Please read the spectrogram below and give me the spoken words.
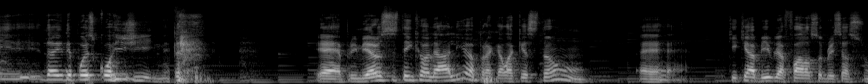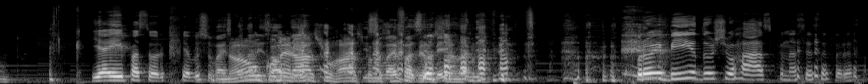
e daí depois corrigi, né? É, primeiro vocês têm que olhar ali, ó, para aquela questão. É, o que, que a Bíblia fala sobre esse assunto? E aí, pastor? O que é Isso vai Não alguém? churrasco na Isso vai fazer sexta-feira bem pra santa. minha vida. proibido churrasco na sexta-feira santa?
